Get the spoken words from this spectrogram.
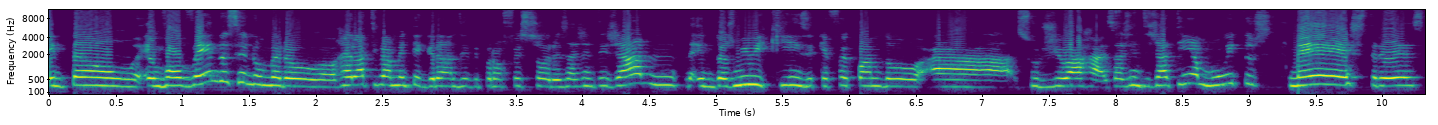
então, envolvendo esse número relativamente grande de professores, a gente já, em 2015, que foi quando a, surgiu a RAS, a gente já tinha muitos mestres,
